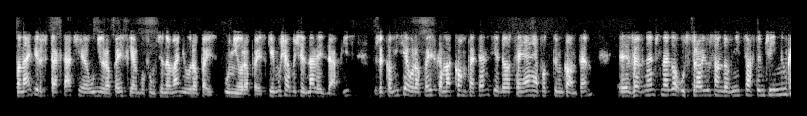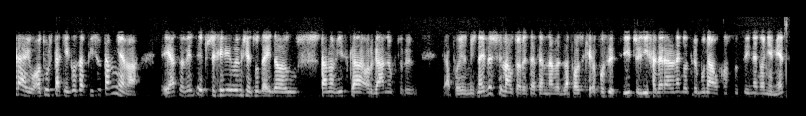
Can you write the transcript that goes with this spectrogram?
to najpierw w traktacie Unii Europejskiej albo funkcjonowaniu Unii Europejskiej musiałby się znaleźć zapis, że Komisja Europejska ma kompetencje do oceniania pod tym kątem wewnętrznego ustroju sądownictwa w tym czy innym kraju. Otóż takiego zapisu tam nie ma. Ja co więcej przychyliłbym się tutaj do stanowiska organu, który ja powinien być najwyższym autorytetem nawet dla polskiej opozycji, czyli Federalnego Trybunału Konstytucyjnego Niemiec,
